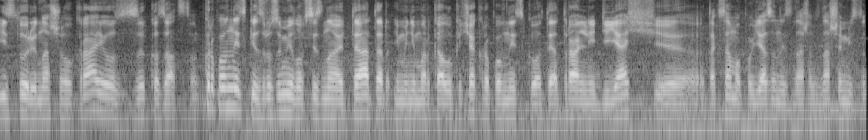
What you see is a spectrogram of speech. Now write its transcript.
історію нашого краю з козацтвом. Кропивницький, зрозуміло, всі знають театр імені Марка Лукича Кропивницького, театральний діяч, е, так само пов'язаний з нашим, з нашим містом.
